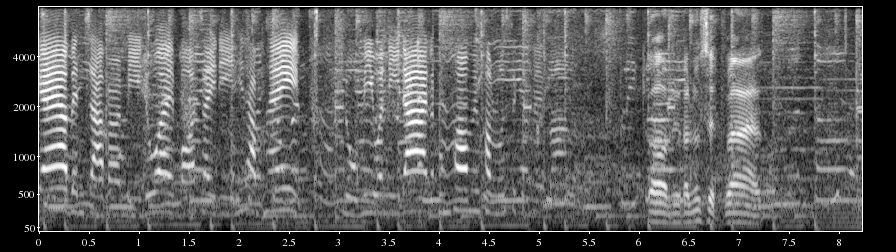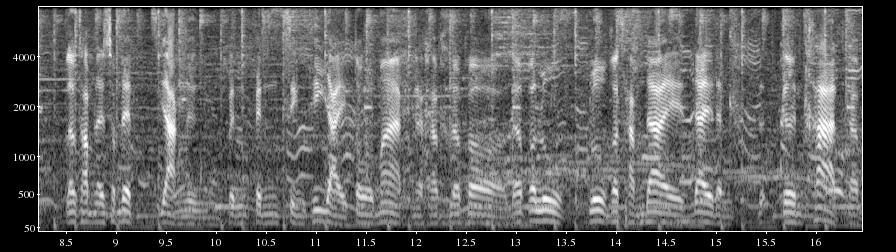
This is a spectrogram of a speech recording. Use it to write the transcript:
แก้วเบญจาบารมีด้วยบอสใจดีที่ทำให้หนูมีวันนี้ได้แล้วคุณพ่อมีความรู้สึกยังไงบ้าง ก็มีความรู้สึกว่า เราทำอะไรสำเร็จอย่างหนึ่งเป็นเป็นสิ่งที่ใหญ่โตมากนะครับ แล้วก็แล้วก็ลูกลูกก็ทำได้ได้ดังเกินคาดครับ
